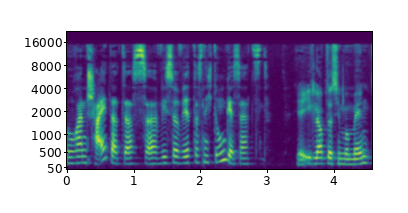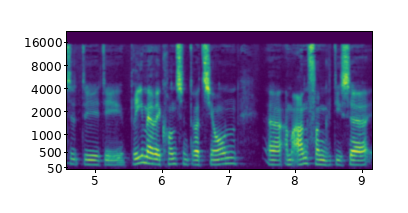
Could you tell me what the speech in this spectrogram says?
Woran scheitert das? Äh, wieso wird das nicht umgesetzt? Ja, ich glaube, dass im Moment die, die primäre Konzentration äh, am Anfang dieser äh,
